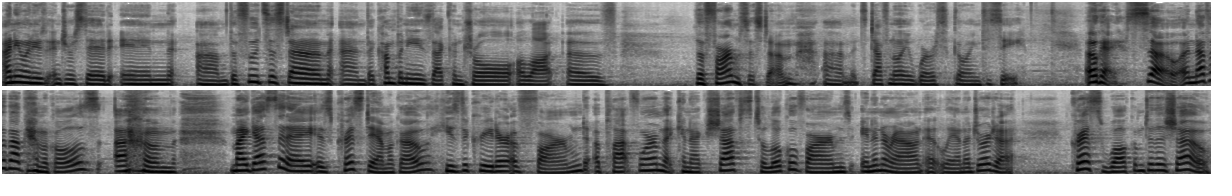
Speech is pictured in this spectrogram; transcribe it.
anyone who's interested in um, the food system and the companies that control a lot of the farm system. Um, it's definitely worth going to see. Okay, so enough about chemicals. Um, my guest today is Chris Damico. He's the creator of Farm'd, a platform that connects chefs to local farms in and around Atlanta, Georgia. Chris, welcome to the show.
